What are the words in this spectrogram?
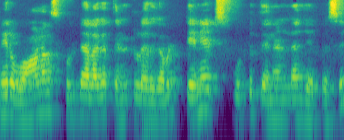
మీరు ఓనర్స్ ఫుడ్ అలాగే తినట్లేదు కాబట్టి టెనేట్స్ ఫుడ్ తినండి అని చెప్పేసి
